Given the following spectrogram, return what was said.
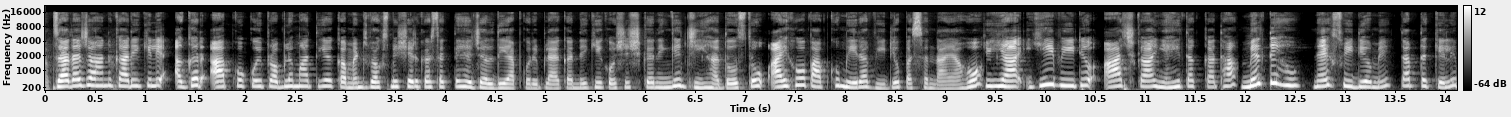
ज़्यादा जानकारी के लिए अगर आपको कोई प्रॉब्लम आती है कमेंट्स बॉक्स में शेयर कर सकते हैं, जल्दी आपको रिप्लाई करने की कोशिश करेंगे। जी हाँ दोस्तों आई होप आपको मेरा वीडियो पसंद आया हो। यहाँ ये वीडियो आज यहीं तक का था। मिलती हूँ नेक्स्ट वीडियो में। तब तक के लिए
